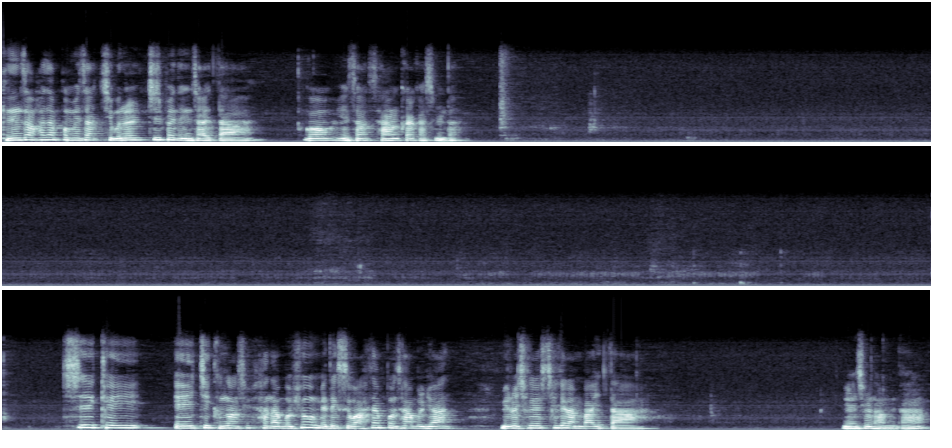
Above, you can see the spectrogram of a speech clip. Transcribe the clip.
기능성 화장품 회사 지분을 70% 인수했다고 해서 상한가를 갔습니다. CKH 건강산업은 휴먼메딕스와 화장품 사업을 위한 체결, 체결한 바 있다. 이런 식으로 나옵니다.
